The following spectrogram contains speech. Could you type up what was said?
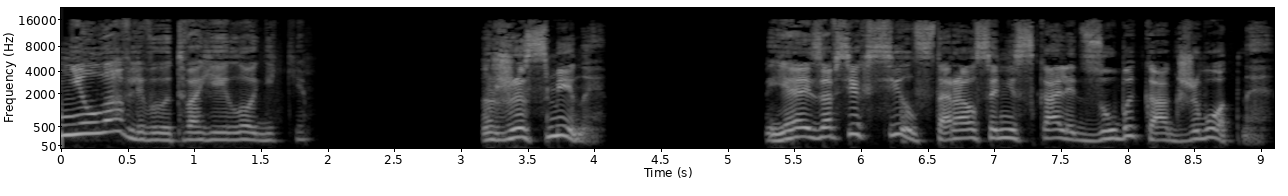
«Не улавливаю твоей логики». «Жасмины. Я изо всех сил старался не скалить зубы, как животное.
